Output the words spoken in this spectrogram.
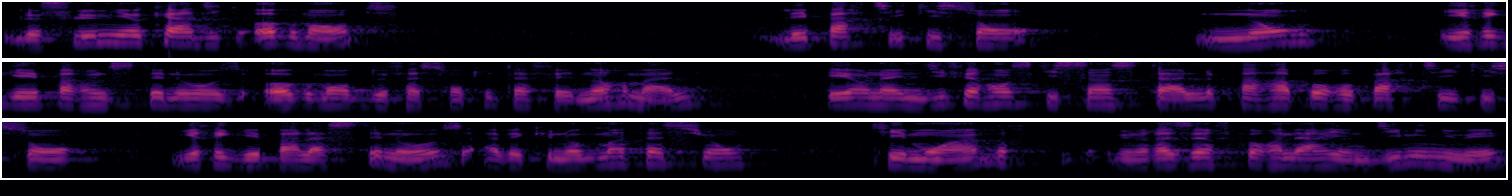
le flux myocardique augmente, les parties qui sont non irriguées par une sténose augmentent de façon tout à fait normale. Et on a une différence qui s'installe par rapport aux parties qui sont irriguées par la sténose, avec une augmentation qui est moindre, une réserve coronarienne diminuée,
